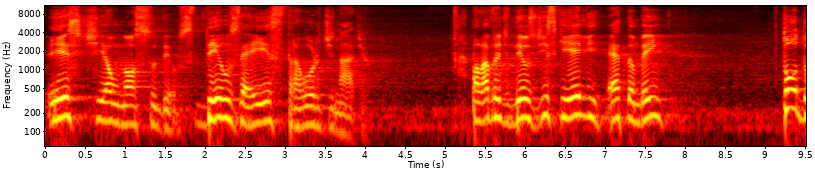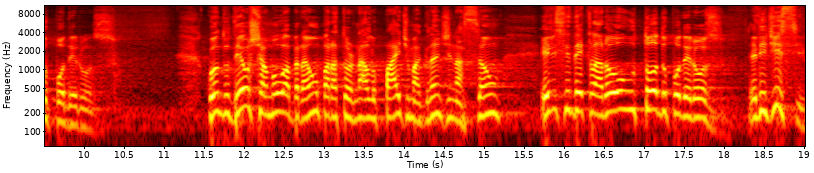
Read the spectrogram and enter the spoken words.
Este é o nosso Deus, Deus é extraordinário. A palavra de Deus diz que Ele é também todo-poderoso. Quando Deus chamou Abraão para torná-lo pai de uma grande nação, ele se declarou o Todo-Poderoso. Ele disse:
